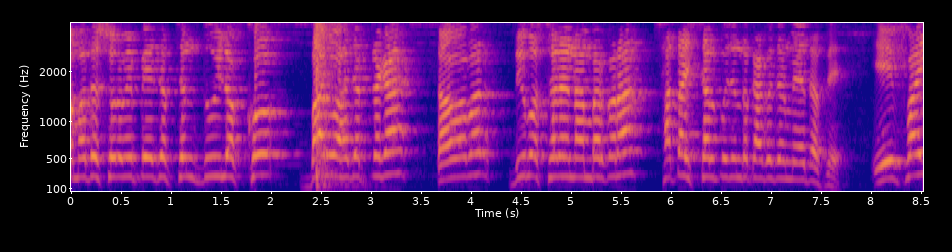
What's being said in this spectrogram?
আমাদের শোরুমে পেয়ে যাচ্ছেন দুই লক্ষ বারো হাজার টাকা। তাও আবার দুই বছরের নাম্বার করা সাতাইশ সাল পর্যন্ত কাগজের মেয়াদ আছে। এফআই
